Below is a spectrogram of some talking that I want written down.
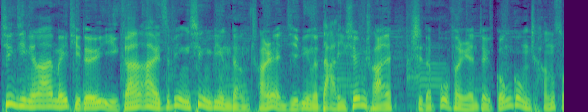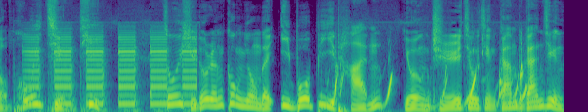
近几年来，媒体对于乙肝、艾滋病、性病等传染疾病的大力宣传，使得部分人对公共场所颇为警惕。作为许多人共用的一波必谈，游泳池究竟干不干净？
